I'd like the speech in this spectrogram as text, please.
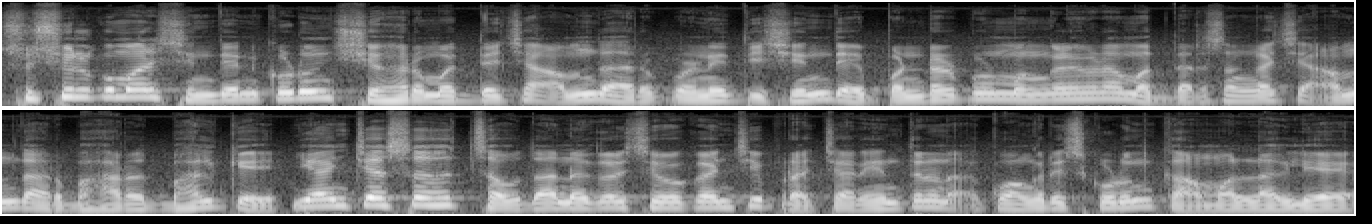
सुशीलकुमार शिंदेकडून शहर मध्येच्या आमदार प्रणिती शिंदे पंढरपूर मंगळवेढा मतदारसंघाचे आमदार भारत भालके यांच्यासह चौदा नगरसेवकांची प्रचार यंत्रणा काँग्रेसकडून कामाला लागली आहे.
